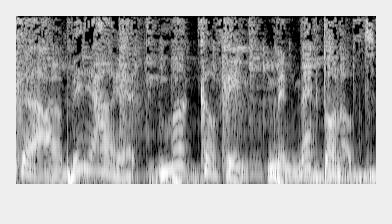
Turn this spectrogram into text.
الساعة برعاية McCoffee من ماكدونالدز.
